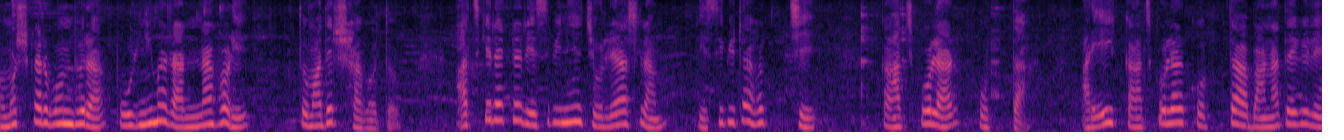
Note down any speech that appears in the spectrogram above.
নমস্কার বন্ধুরা, পূর্ণিমা রান্নাঘরে তোমাদের স্বাগত। আজকের একটা রেসিপি নিয়ে চলে আসলাম। রেসিপিটা হচ্ছে কাঁচকলার কোপ্তা। আর এই কাঁচকলার কোপ্তা বানাতে গেলে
